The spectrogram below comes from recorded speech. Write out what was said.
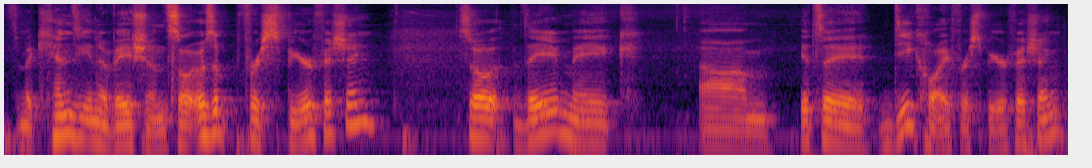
it's Mackenzie Innovation. So it was a, for spear fishing. So they make um, it's a decoy for spear fishing,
